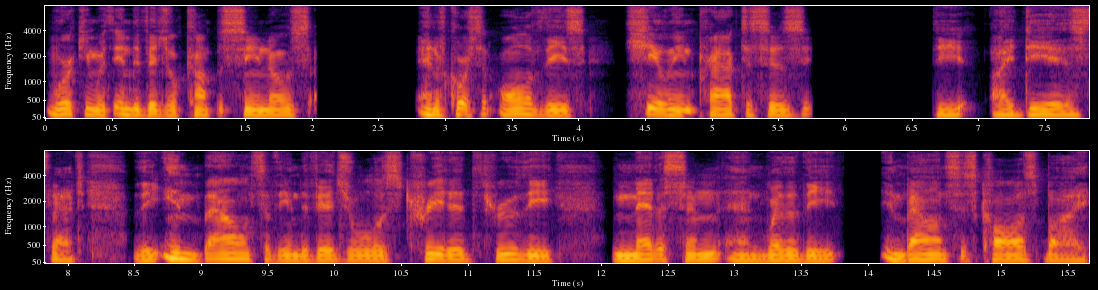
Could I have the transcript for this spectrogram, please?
working with individual campesinos. And of course, in all of these healing practices, the idea is that the imbalance of the individual is treated through the medicine, and whether the imbalance is caused by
